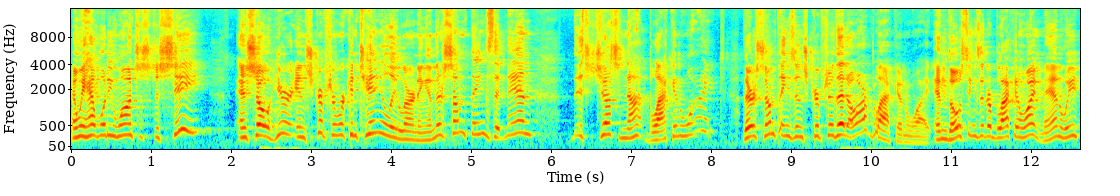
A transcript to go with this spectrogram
and we have what He wants us to see. And so here in Scripture, we're continually learning, and there's some things that, man, it's just not black and white. There are some things in Scripture that are black and white. And those things that are black and white, man, we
